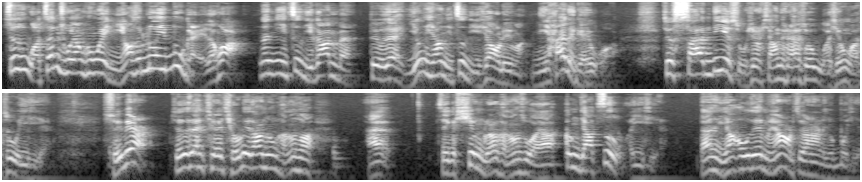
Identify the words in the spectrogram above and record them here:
就是我真出现空位，你要是乐意不给的话，那你自己干呗，对不对？影响你自己效率嘛，你还得给我。就三 D 属性相对来说我行我素一些，随便就是在球球队当中可能说，哎，这个性格可能说呀更加自我一些，但是你像 OJ 梅奥这样的就不行。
